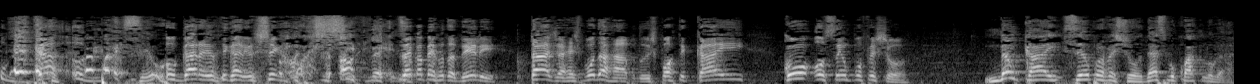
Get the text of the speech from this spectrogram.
O, ga, o, Apareceu. o Garanhão de Garanhão chegou. Oxi, Ó. Sabe qual é a pergunta dele? Tá, já responda rápido. O esporte cai com ou sem o professor? Não cai sem o professor. 14 lugar.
